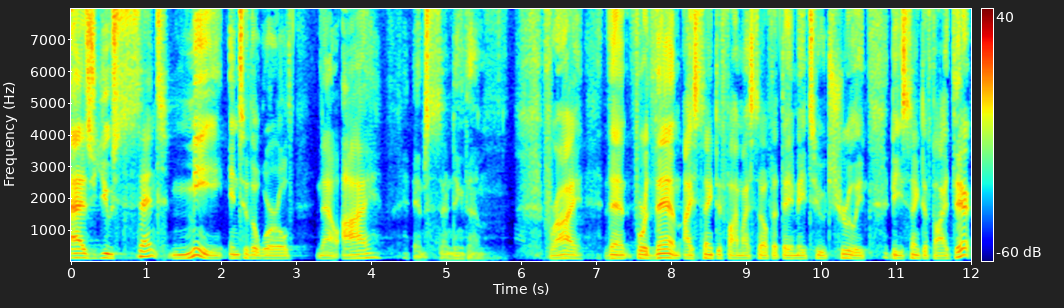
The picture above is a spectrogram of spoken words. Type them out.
as you sent me into the world, now I am sending them. For I then for them I sanctify myself that they may too truly be sanctified. There,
